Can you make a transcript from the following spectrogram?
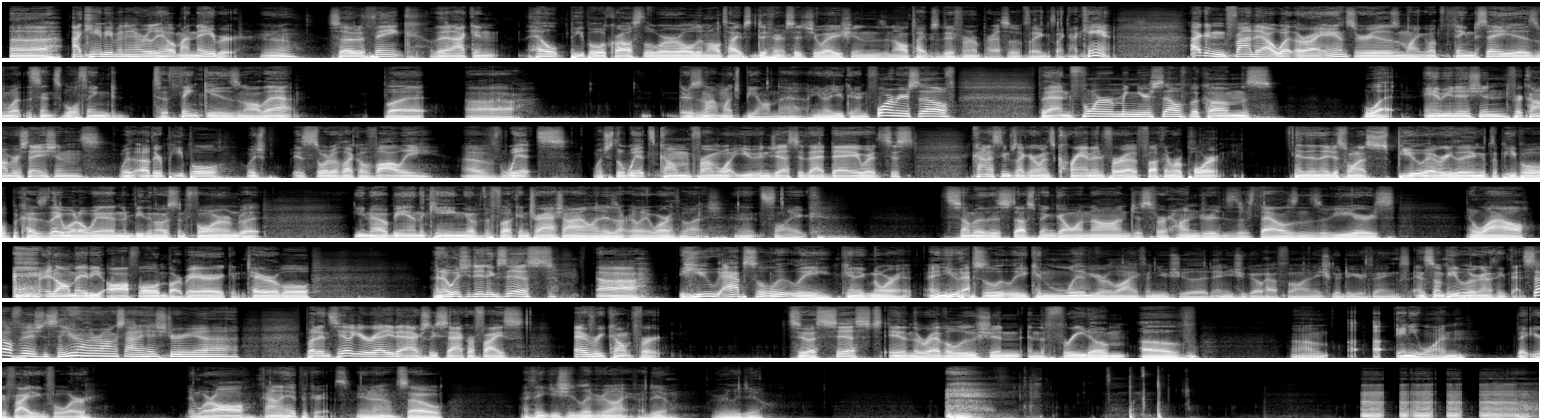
uh, I can't even really help my neighbor, you know. So to think that I can help people across the world in all types of different situations and all types of different oppressive things, like I can't. I can find out what the right answer is and like what the thing to say is and what the sensible thing to to think is and all that. But uh there's not much beyond that. You know, you can inform yourself, but that informing yourself becomes what? Ammunition for conversations with other people, which is sort of like a volley of wits, which the wits come from what you've ingested that day, where it's just kind of seems like everyone's cramming for a fucking report. And then they just want to spew everything to people because they want to win and be the most informed. But you know, being the king of the fucking trash island isn't really worth much. And it's like some of this stuff's been going on just for hundreds or thousands of years. And while it all may be awful and barbaric and terrible, and I wish it didn't exist, uh, you absolutely can ignore it. And you absolutely can live your life and you should. And you should go have fun. And you should go do your things. And some people are going to think that's selfish and say you're on the wrong side of history. Uh, but until you're ready to actually sacrifice every comfort to assist in the revolution and the freedom of um, uh, anyone that you're fighting for, then we're all kind of hypocrites, you know? So I think you should live your life. I do. I really do. uh, uh, uh, uh.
